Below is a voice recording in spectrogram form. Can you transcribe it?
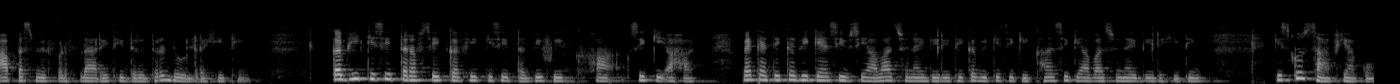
आपस में फड़फड़ा रही थी इधर उधर डोल रही थी। कभी किसी तरफ़ से, कभी किसी तभी हुई खांसी की आहट। वह कहते, कभी कैसी उसी आवाज़ सुनाई दे रही थी? कभी किसी की खांसी की आवाज़ सुनाई दे रही थी। किसको? साफिया को।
